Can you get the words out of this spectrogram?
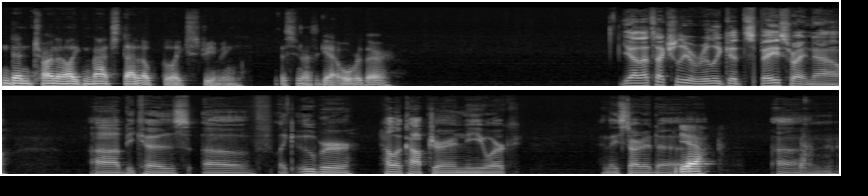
And then trying to like match that up with like streaming as soon as I get over there. Yeah, that's actually a really good space right now, uh, because of like Uber helicopter in New York, and they started. Uh, Yeah, Um,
